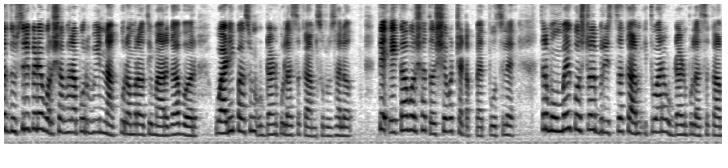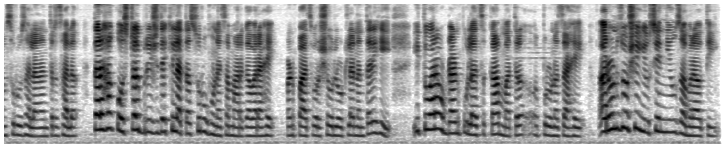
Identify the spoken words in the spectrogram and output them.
तर दुसरीकडे वर्षभरापूर्वी नागपूर अमरावती मार्गावर वाडीपासून उड्डाणपुलाचं काम सुरू झालं. ते एका वर्षातच शेवटच्या टप्प्यात पोहोचलंय तर मुंबई कोस्टल ब्रिजचं काम इतवारा उड्डाणपुलाचं काम सुरू झाल्यानंतर झालं. तर हा कोस्टल ब्रिज देखील आता सुरू होण्याच्या मार्गावर आहे. पण पाच वर्ष लोटल्यानंतरही इतवारा उड्डाणपुलाचं काम मात्र पूर्णच आहे. Arun Joshi UCN news Amravati.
